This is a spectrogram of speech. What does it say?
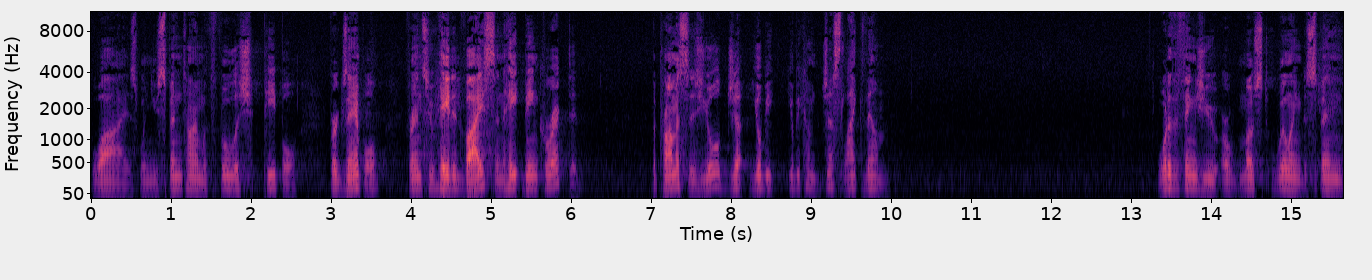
wise. When you spend time with foolish people, for example, friends who hate advice and hate being corrected. The promise is you'll, ju- you'll, be, you'll become just like them. What are the things you are most willing to spend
